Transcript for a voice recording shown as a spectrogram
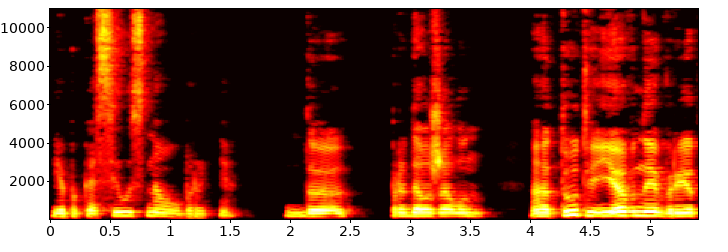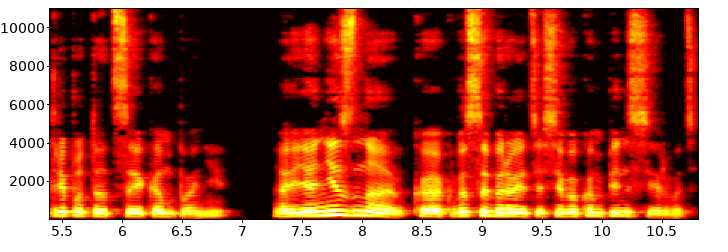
Я покосилась на оборотня. «Да продолжал он. А тут явный вред репутации компании. А я не знаю, как вы собираетесь его компенсировать.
